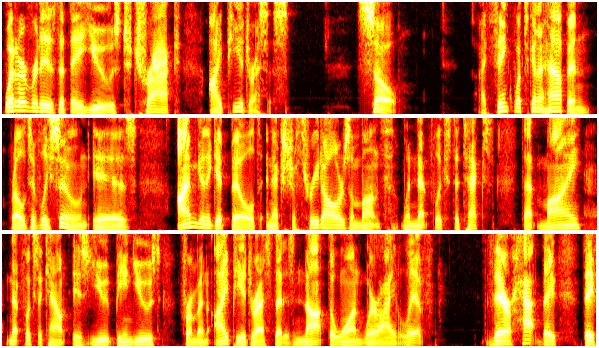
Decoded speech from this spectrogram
whatever it is that they use to track IP addresses. So, I think what's going to happen relatively soon is I'm going to get billed an extra $3 a month when Netflix detects that my Netflix account is being used from an IP address that is not the one where I live. They're ha- they they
